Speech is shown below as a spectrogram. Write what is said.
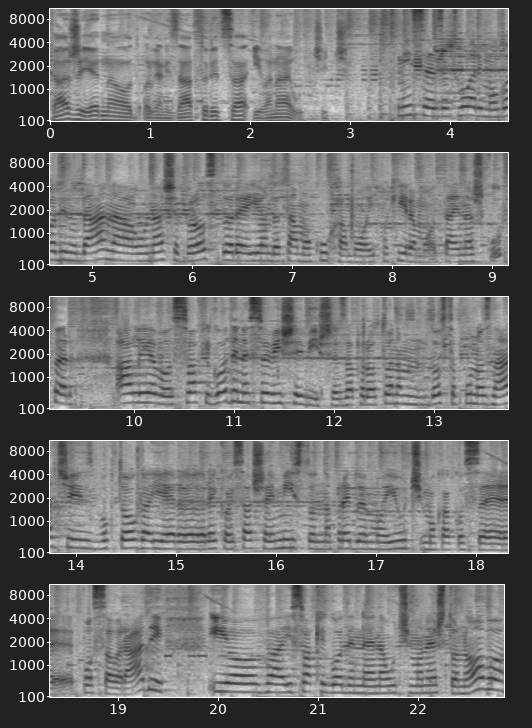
kaže jedna od organizatorica Ivana Učić. Mi se zatvorimo godinu dana u naše prostore i onda tamo kuhamo i pakiramo taj naš kufer, ali evo svake godine sve više i više. Zapravo to nam dosta puno znači zbog toga jer rekao je Saša i mi isto napredujemo i učimo kako se posao radi i ovaj, svake godine naučimo nešto novo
